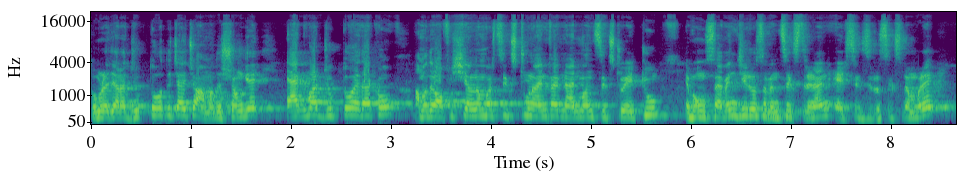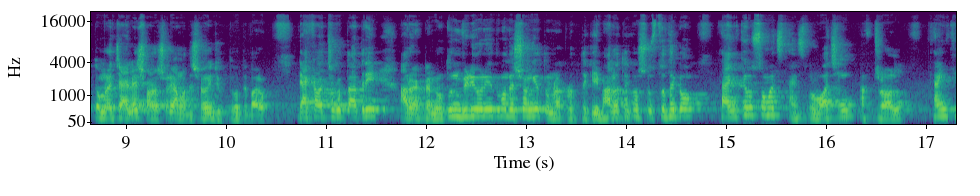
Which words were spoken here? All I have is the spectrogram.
তোমরা যারা যুক্ত হতে চাইছো আমাদের সঙ্গে, একবার যুক্ত হয়ে দেখো। আমাদের official number six two nine five nine one six two eight two এবং seven zero seven six three nine eight six zero six নম্বরে তোমরা চাইলে সরাসরি আমাদের সঙ্গে যুক্ত হতে পারো। দেখা হচ্ছে খুব তাড়াতাড়ি আরও একটা নতুন ভিডিও নিয়ে তোমাদের সঙ্গে। তোমরা প্রত্যেকেই ভালো থেকো, সুস্থ থেকো। Thank you so much thanks for watching after all thank you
